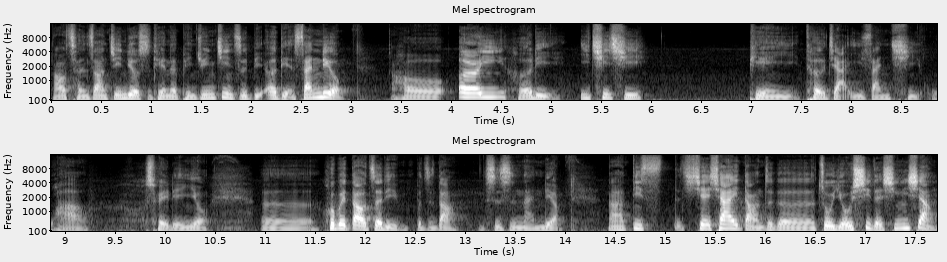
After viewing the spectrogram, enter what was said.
然后乘上近六十天的平均净值比二点三六，然后二二一合理一七七，便宜特价一三七，哇哦！所以联用，呃，会不会到这里不知道，世事难料。那第四下下一档这个做游戏的鈊象，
